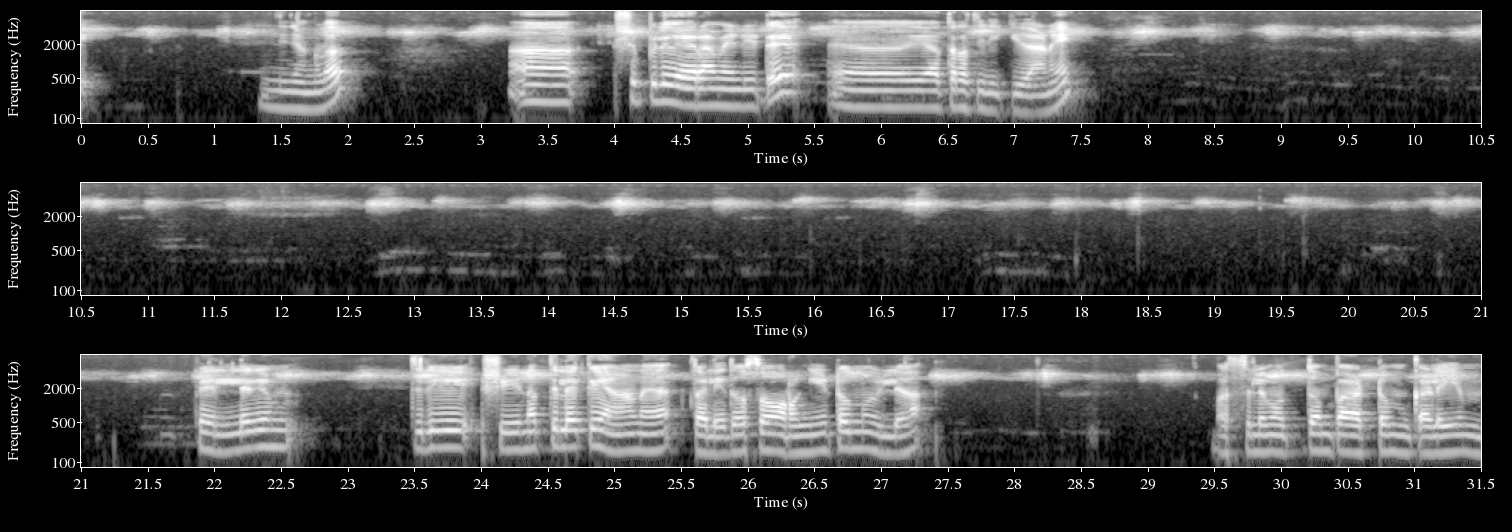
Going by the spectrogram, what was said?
ഇനി ഞങ്ങൾ ഷിപ്പിൽ കയറാൻ വേണ്ടിയിട്ട് യാത്ര തിരിക്കുകയാണ്. എല്ലാവരും ഇത്തിരി ക്ഷീണത്തിലൊക്കെയാണ് തലേദിവസം ഉറങ്ങിയിട്ടൊന്നുമില്ല. ബസ്സിൽ മൊത്തം പാട്ടും കളിയും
